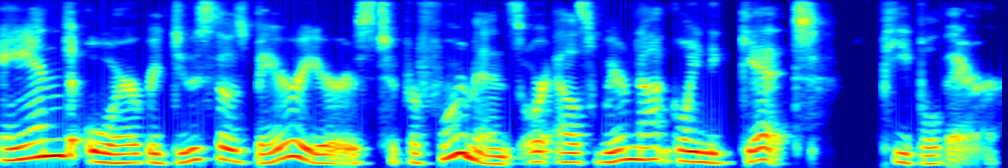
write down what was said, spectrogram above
and or reduce those barriers to performance or else we're not going to get people there.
